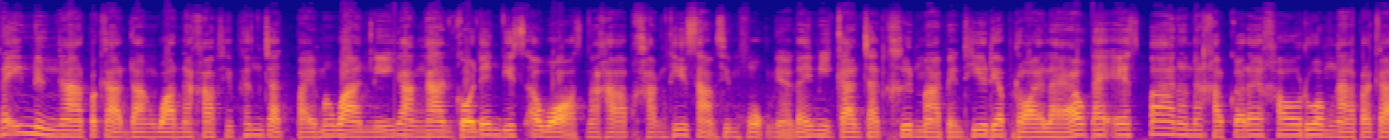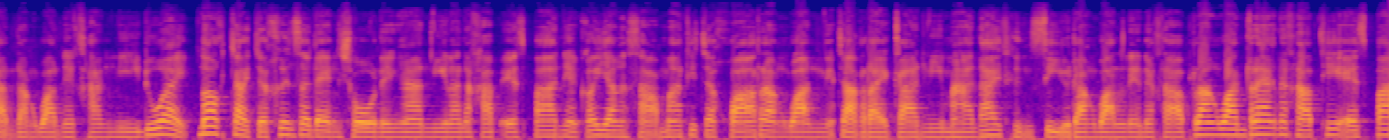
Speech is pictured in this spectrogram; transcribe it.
และอีกหนึ่งงานประกาศรางวัลนะครับที่เพิ่งจัดไปเมื่อวานนี้อย่างงาน Golden Disc Awards นะครับครั้งที่ 36เนี่ยได้มีการจัดขึ้นมาเป็นที่เรียบร้อยแล้วและเอสป้านั้นนะครับก็ได้เข้าร่วมงานประกาศรางวัลในครั้งนี้ด้วย นอกจากจะขึ้นแสดงโชว์ในงานนี้แล้วนะครับเอสปาเนี่ยก็ยังสามารถที่จะคว้ารางวัลเนี่ยจากรายการนี้มาได้ถึง 4 รางวัลเลยนะครับ รางวัลแรกนะครับที่เอสปา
